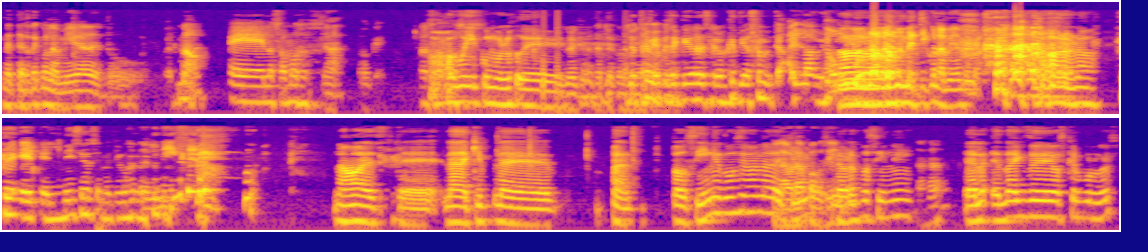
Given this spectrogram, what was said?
Meterte con la amiga de tu... No, eh, los famosos. Ah, ok. Oh, güey, como lo de. que con la Yo también pensé que ibas a decir algo que te ibas a meter. Ay, la No, verdad. No, una no. vez me metí con la mía, No, no, no. El, el Nissan se metió con el Nice. No, este. La de aquí. La de. Pa- Pausini, ¿cómo se llama la de Laura aquí? Pausini. Laura Pausini. Ajá. ¿Es la- es la ex de Oscar Burgos?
